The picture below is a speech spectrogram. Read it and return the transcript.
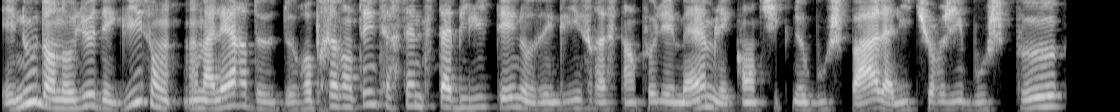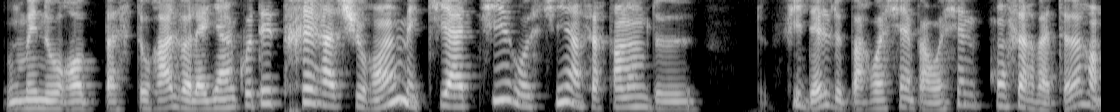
Et nous, dans nos lieux d'église, on, a l'air de, représenter une certaine stabilité. Nos églises restent un peu les mêmes, les cantiques ne bougent pas, la liturgie bouge peu, on met nos robes pastorales. Voilà, il y a un côté très rassurant, mais qui attire aussi un certain nombre de, fidèles, de paroissiens et paroissiennes conservateurs.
